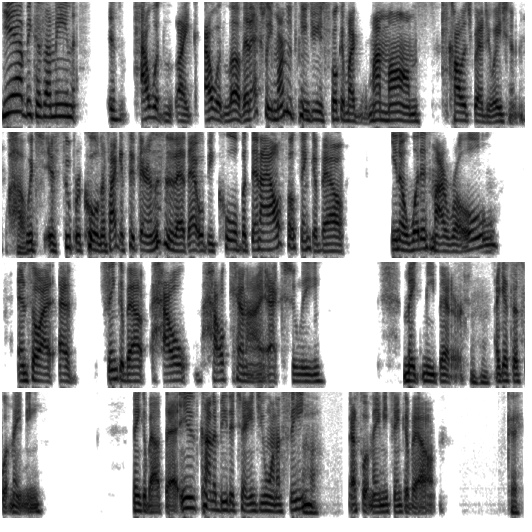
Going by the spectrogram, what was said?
Yeah because i mean is I would like I would love and actually Martin Luther King Jr. spoke at my my mom's college graduation, wow. which is super cool. And if I could sit there and listen to that, that would be cool. But then I also think about, you know, what is my role, and so I, I think about how how can I actually make me better. Mm-hmm. I guess that's what made me think about that. You just kind of be the change you want to see. Uh-huh. That's what made me think about. Okay.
